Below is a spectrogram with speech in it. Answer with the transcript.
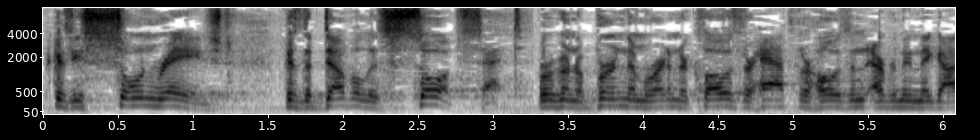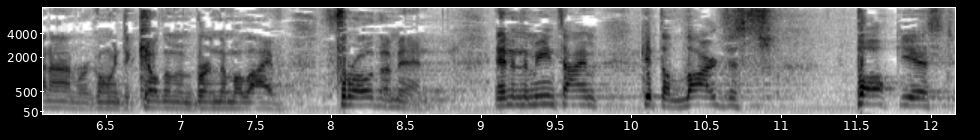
because he's so enraged because the devil is so upset. We're going to burn them right in their clothes, their hats, their hosen, everything they got on. We're going to kill them and burn them alive. Throw them in. And in the meantime, get the largest, bulkiest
